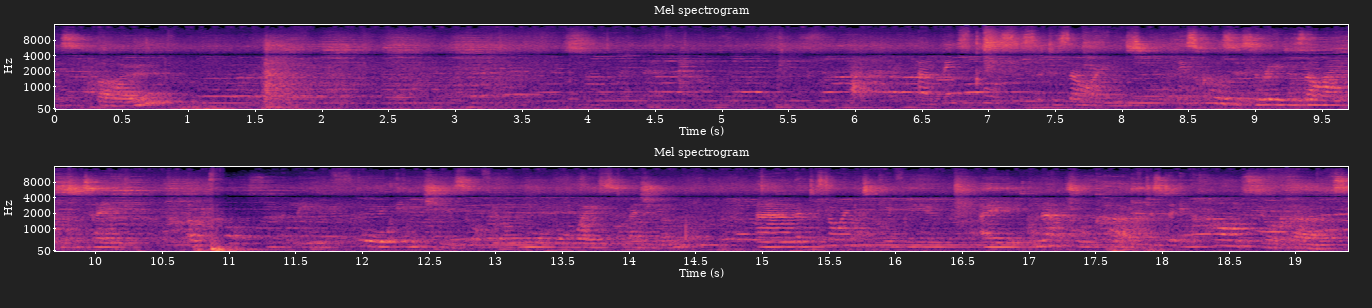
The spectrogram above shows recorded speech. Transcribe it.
this bow. These corsets are really designed to take approximately four inches of your normal waist measurement and they're designed to give you a natural curve, just to enhance your curves.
